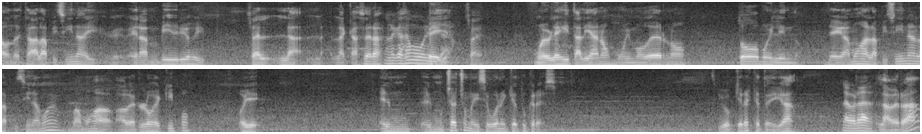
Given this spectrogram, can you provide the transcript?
donde estaba la piscina y eh, eran vidrios y o sea, la, casa era Una casa muy bonita. bella. muebles italianos muy modernos, todo muy lindo. Llegamos a la piscina, la piscina, bueno, vamos a, ver los equipos. Oye, el, el, muchacho me dice, bueno, ¿y qué tú crees? Digo, ¿quieres que te diga? La verdad. La verdad.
